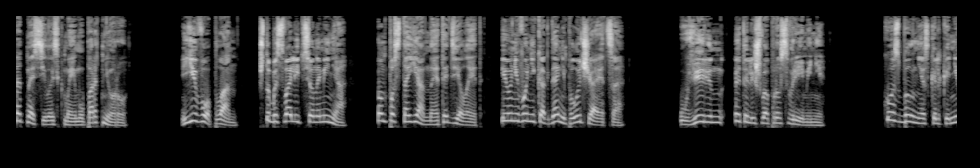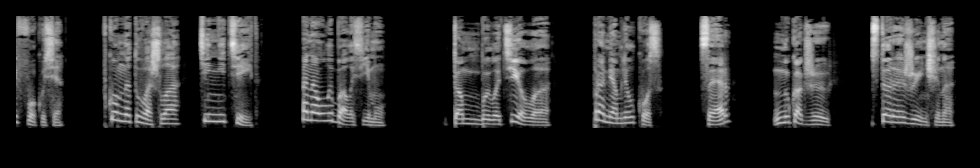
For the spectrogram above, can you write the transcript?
относилась к моему партнеру. Его план, чтобы свалить все на меня. Он постоянно это делает, и у него никогда не получается. Уверен, это лишь вопрос времени. Кос был несколько не в фокусе. В комнату вошла Тинни Тейт. Она улыбалась ему. «Там было тело», — промямлил Кос. «Сэр? Ну как же, Старая женщина,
